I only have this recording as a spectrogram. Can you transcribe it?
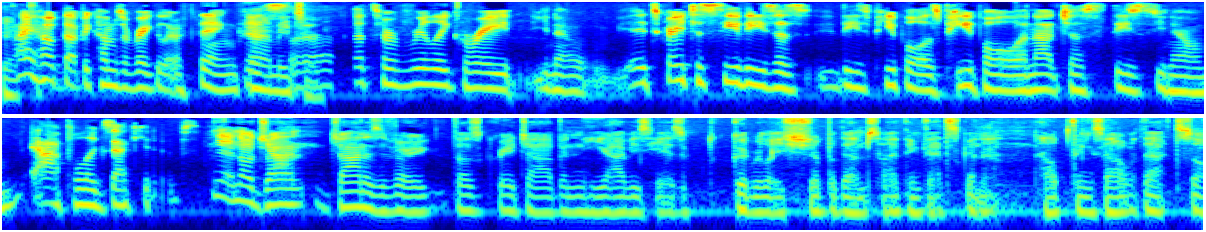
Yeah. I hope that becomes a regular thing. Yeah, me too. uh, that's a really great, you know, it's great to see these as these people as people and not just these, you know, Apple executives. Yeah, no, John. John is a very does a great job, and he obviously has a good relationship with them. So I think that's going to help things out with that. So,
